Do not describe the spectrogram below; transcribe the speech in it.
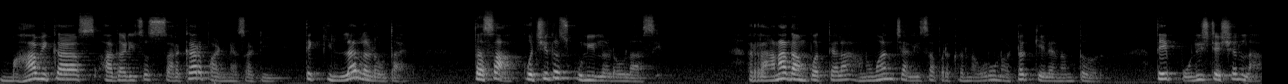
महाविकास आघाडीचं सरकार पाडण्यासाठी ते किल्ला लढवत आहेत तसा क्वचितच कुणी लढवला असेल. राणा दाम्पत्याला हनुमान चालिसा प्रकरणावरून अटक केल्यानंतर ते पोलीस स्टेशनला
